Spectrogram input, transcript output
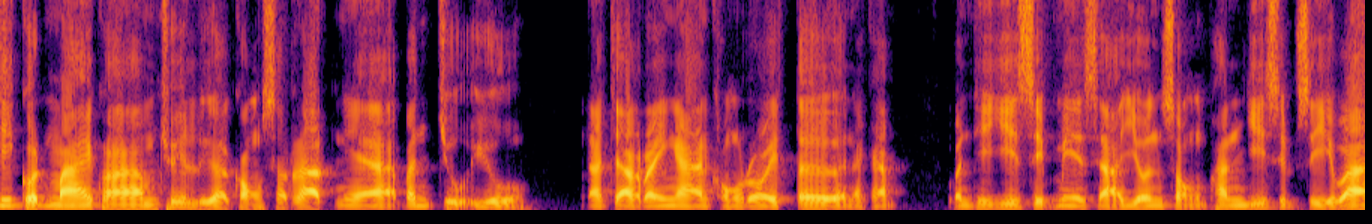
ที่กฎหมายความช่วยเหลือของสหรัฐเนี่ยบรรจุอยู่นะจากรายงานของรอยเตอร์นะครับวันที่ 20 เมษายน 2024 ว่า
